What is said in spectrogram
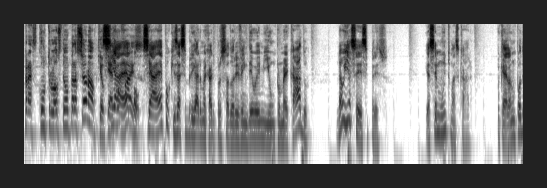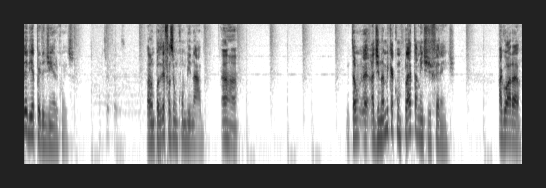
pra controlar o sistema operacional, porque é o que se, a Apple, a Apple, faz. se a Apple quisesse brigar no mercado de processador e vender o M1 pro mercado, não ia ser esse preço. Ia ser muito mais caro. Porque ela não poderia perder dinheiro com isso. Com certeza. Ela não poderia fazer um combinado. Aham. Então, é, a dinâmica é completamente diferente. Agora,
